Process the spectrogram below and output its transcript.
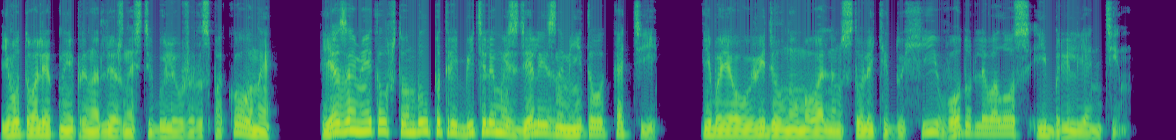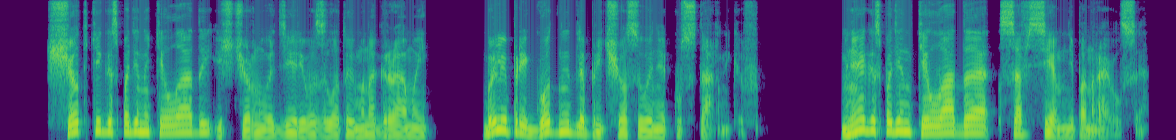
Его туалетные принадлежности были уже распакованы, я заметил, что он был потребителем изделий знаменитого Кати, ибо я увидел на умывальном столике духи, воду для волос и бриллиантин. Щетки господина Келлады из черного дерева с золотой монограммой, были пригодны для причесывания кустарников. Мне господин Келлада совсем не понравился.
